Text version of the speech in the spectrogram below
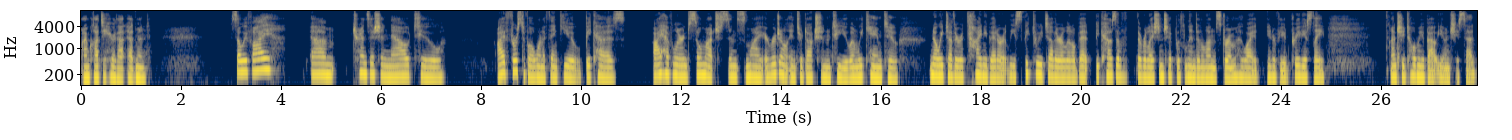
I'm glad to hear that, Edmund. So if I um, transition now to, I first of all want to thank you because I have learned so much since my original introduction to you when we came to know each other a tiny bit, or at least speak to each other a little bit because of the relationship with Linda Lundstrom, who I had interviewed previously. And she told me about you and she said,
